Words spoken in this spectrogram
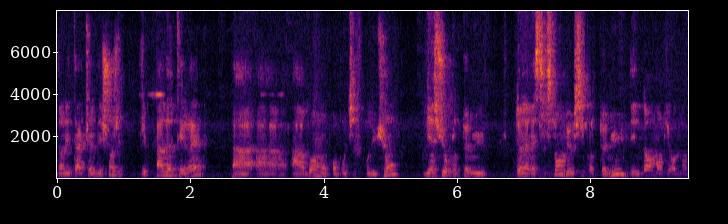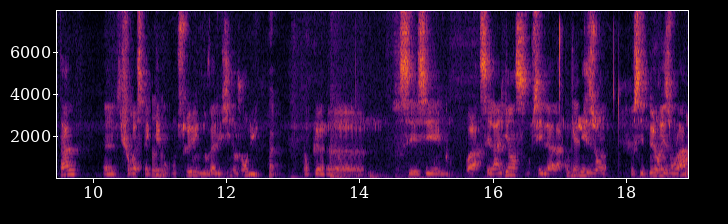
dans l'état actuel des choses, j'ai pas d'intérêt à, avoir mon propre outil de production. Bien sûr, compte tenu de l'investissement, mais aussi compte tenu des normes environnementales euh, qu'il faut respecter mhm. pour construire une nouvelle usine aujourd'hui. Donc, euh, c'est voilà, c'est l'alliance, c'est la, combinaison de ces deux raisons-là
